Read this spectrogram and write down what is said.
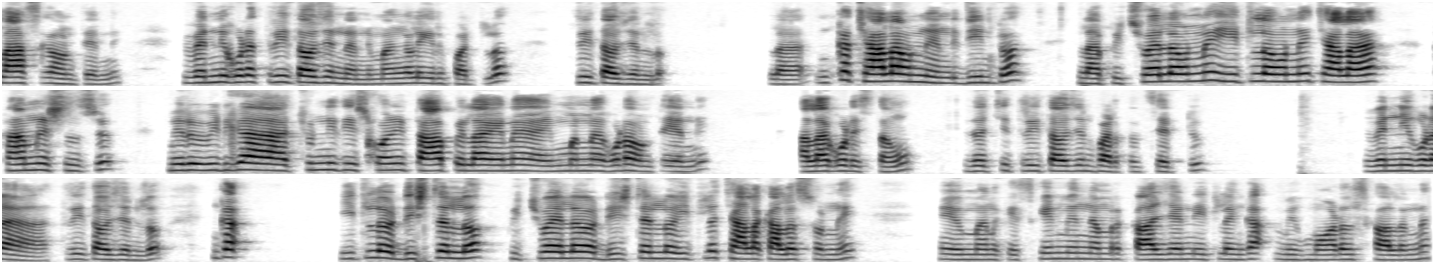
క్లాస్గా ఉంటాయండి. ఇవన్నీ కూడా త్రీ థౌజండ్ అండి మంగళగిరి పట్టులో త్రీ థౌజండ్లో. ఇలా ఇంకా చాలా ఉన్నాయండి దీంట్లో. ఇలా పిచ్చివాయిలో ఉన్నాయి వీటిలో ఉన్నాయి చాలా కాంబినేషన్స్ మీరు విడిగా చున్నీ తీసుకొని టాప్ ఇలాగైనా ఇమ్మన్నా కూడా ఉంటాయండి. అలా కూడా ఇస్తాము. ఇది వచ్చి త్రీ థౌజండ్ పడుతుంది సెట్ ఇవన్నీ కూడా త్రీ థౌజండ్లో. ఇంకా వీటిలో డిజిటల్లో పిచ్వాయిలో డిజిటల్లో ఇట్లో చాలా కలర్స్ ఉన్నాయి. మనకి స్క్రీన్ మీద నెంబర్ కాల్ చేయండి. ఇట్లా ఇంకా మీకు మోడల్స్ కావాలన్నా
